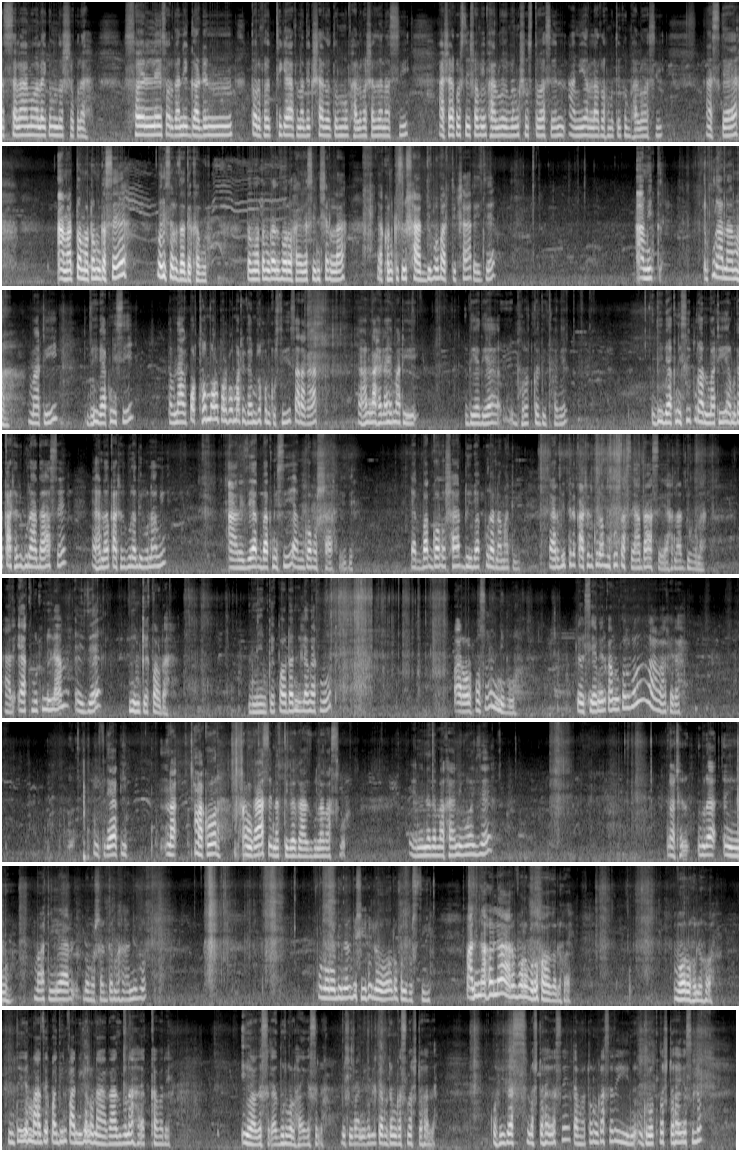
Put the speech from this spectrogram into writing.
আসসালামু আলাইকুম দর্শকরা। সয়েলনেস অর্গানিক গার্ডেন তরফের থেকে আপনাদের স্বাগতম ও ভালোবাসা জানাচ্ছি। আশা করছি সবাই ভালো এবং সুস্থ আছেন। আমি আল্লাহর রহমতে খুব ভালো আছি। আজকে আমার টমাটম গাছে পরিচর্যা দেখাবো। টমাটম গাছ বড় হয়ে গেছে ইনশাল্লাহ। এখন কিছু সার দিব, বার্তিক সার, এই যে। আমি ক- পুরানা মা- মাটি দুই ব্যাগ নিছি। তার মানে আগ- প্রথম অল্প অল্প মাটিতে আমি রোপণ করছি চারা গাছ। এখন লাহে লাহে মাটি দিয়ে দিয়ে ভরট করে দিতে হবে দুই ব্যাগ নিছি পুরান মাটি এর মধ্যে কাঠের গুঁড়া আদা আছে। এখন আর কাঠের গুঁড়া দিব না আমি। আর এই যে এক বাগ নিছি, আমি গোবর সার এই যে। এক বাগ গোবর সার দুই ব্যাগ পুরানা মাটি। এর ভিতরে কাঠের গুঁড়া বহুত আছে, আদা আছে, এখন আর দিব না। আর এক মুঠ নিলাম এই যে neem cake powder. Neem cake powder নিলাম এক মুঠ। আর অল্প চুন নিব। ক্যালসিয়ামের কাম করব আবার ফেরা পিঁপড়া কি না, মাকড় গাছ এনার থেকে গাছগুলা বাঁচবো। এনে এনে মাখা নিব ওই যে। কাঠের গুঁড়া মাটি আর গোবর সার দিয়ে মাখা নিব। পনেরো দিনের বেশি হইলেও রোপণ করছি। পানি না হইলে আরও বড় বড় হওয়া গেলে হয়। বড় হলে হয়। কিন্তু এই যে মাঝে কয়দিন পানি গেল না গাছগুলো একেবারে ই হয়ে গেছে, দুর্বল হয়ে গেছিল। বেশি পানি হলে টমেটম গাছ নষ্ট হয়ে যায়। কফি গাছ নষ্ট হয়ে গেছে টমেটো গাছের এই গ্রোথ নষ্ট হয়ে গেছিল।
